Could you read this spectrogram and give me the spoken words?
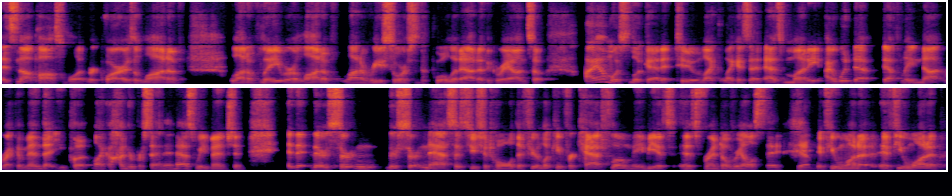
It's not possible. It requires a lot of a lot of labor, a lot of a lot of resources to pull it out of the ground. So I almost look at it too, like like I said, as money. I would de- definitely not recommend that you put like 100% in, as we mentioned. There's certain there's certain assets you should hold. If you're looking for cash flow, maybe it's it's rental real estate. Yep. If you want to if you want to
